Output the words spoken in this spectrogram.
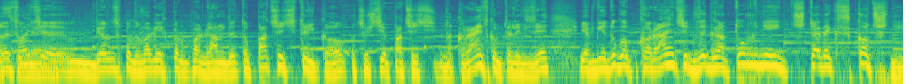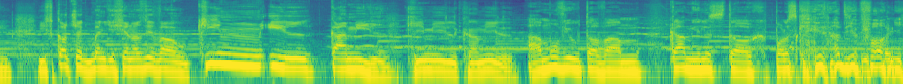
Polski Ale słuchajcie, nie. biorąc pod uwagę ich propagandę, to patrzeć tylko, oczywiście patrzeć na koreańską telewizję, jak niedługo Koreańczyk wygra turniej czterech skoczni. I skoczek będzie się nazywał Kim Il Kamil. Kimil Kamil. A mówił to wam Kamil Stoch Polskiej Radiofonii.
